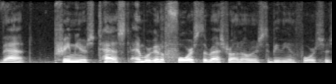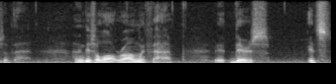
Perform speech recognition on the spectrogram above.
that premier's test, and we're going to force the restaurant owners to be the enforcers of that. I think there's a lot wrong with that. There's, it's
